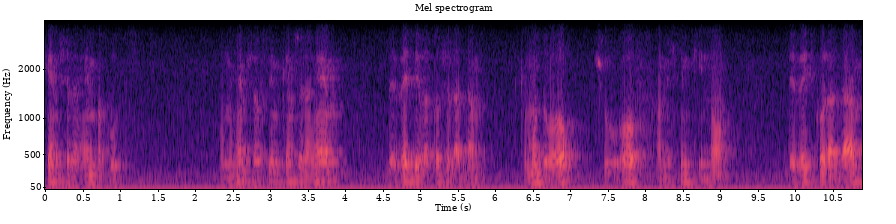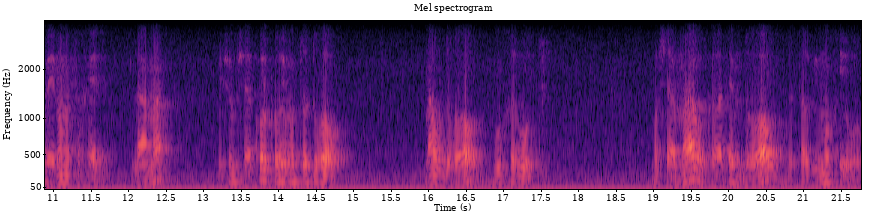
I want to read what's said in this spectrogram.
כן שלהם בחוץ, ומהם שעושים כן שלהם בבית דירתו של אדם, כמו דרור, שהוא עוף המשים קינו בבית כל אדם ואינו מפחד. למה? משום שהכל קוראים אותו דרור. מהו דרור? הוא חירות. כמו שאמר, קראתם דרור ותרגימו חירו,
